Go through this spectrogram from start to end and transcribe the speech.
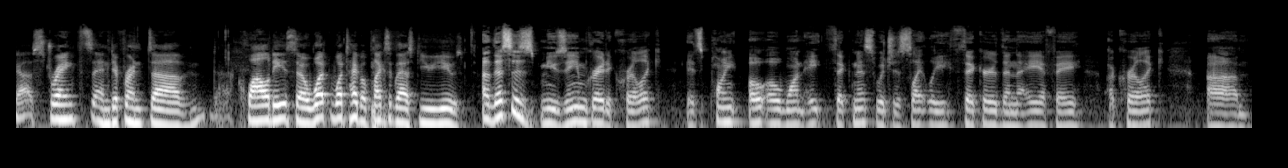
uh, strengths and different uh, qualities. So, what what type of plexiglass do you use? Uh, this is museum grade acrylic. It's 0.0018 thickness, which is slightly thicker than the AFA acrylic. Um,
